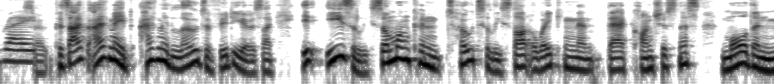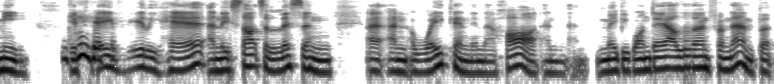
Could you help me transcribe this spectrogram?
Right. so because i've i've made i've made loads of videos like it easily. Someone can totally start awakening them, their consciousness more than me. If they really hear and they start to listen uh, and awaken in their heart and, and maybe one day i'll learn from them. But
